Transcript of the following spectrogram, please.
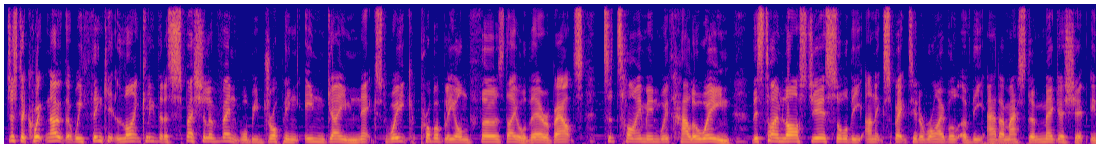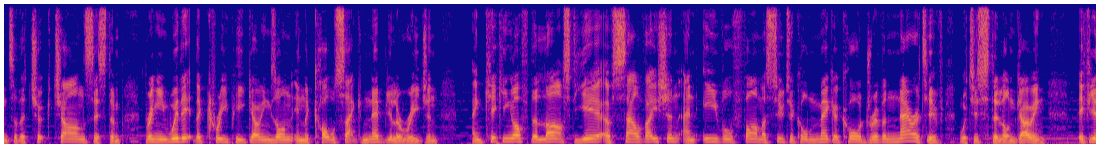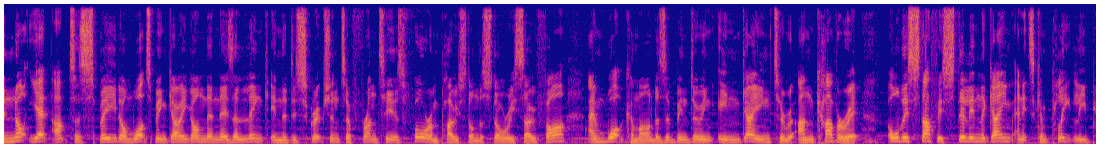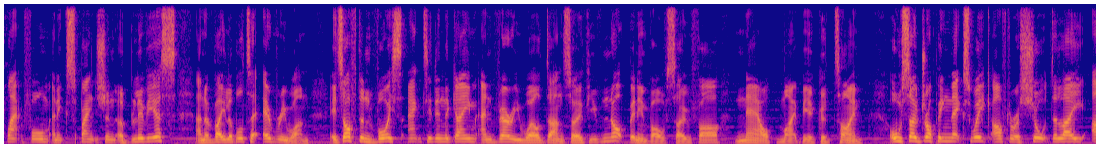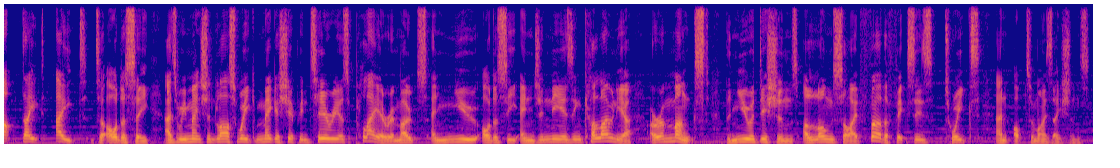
Just a quick note that we think it likely that a special event will be dropping in game next week probably on Thursday or thereabouts to time in with Halloween. This time last year saw the unexpected arrival of the Adamastor megaship into the Chukchan system bringing with it the creepy goings on in the Coalsack Nebula region and kicking off the last year of salvation and evil pharmaceutical megacorp driven narrative which is still ongoing. If you're not yet up to speed on what's been going on then there's a link in the description to Frontiers forum post on the story so far and what commanders have been doing in game to uncover it. All this stuff is still in the game and it's completely platform and expansion oblivious and available to everyone. It's often voice acted in the game and very well done so if you've not been involved so far now might be a good time. Also dropping next week after a short delay update 8 to Odyssey. As we mentioned last week Megaship Interiors, player emotes and new Odyssey engineers in Colonia are amongst the new additions alongside further fixes, tweaks and optimisations.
